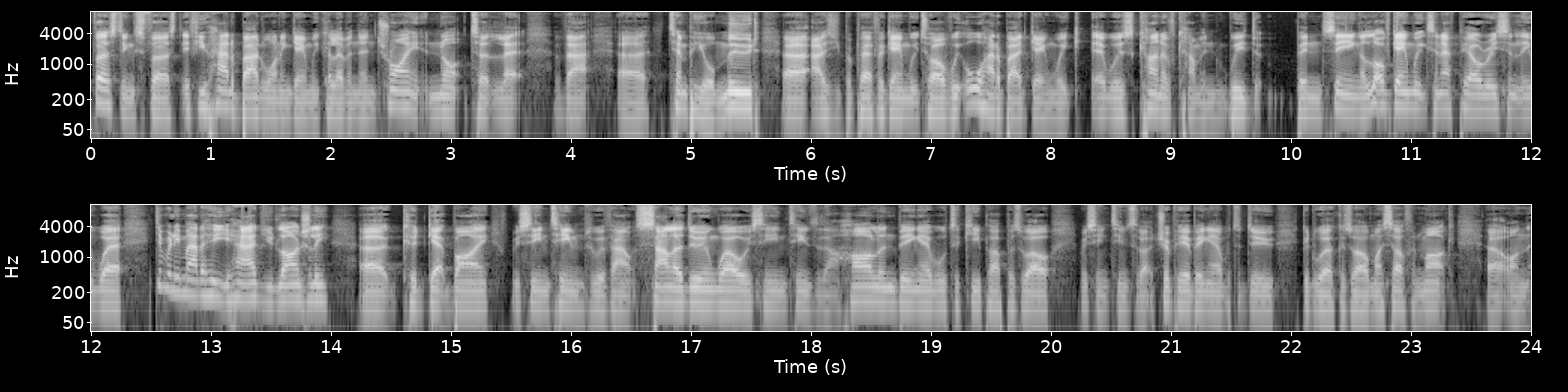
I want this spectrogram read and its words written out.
first things first, if you had a bad one in game week 11, then try not to let that uh, temper your mood uh, as you prepare for game week 12. We all had a bad game week. It was kind of coming. We'd been seeing a lot of game weeks in FPL recently where it didn't really matter who you had, you largely uh, could get by. We've seen teams without Salah doing well. We've seen teams without Haaland being able to keep up as well. We've seen teams without Trippier being able to do good work as well. Myself and Mark uh, on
